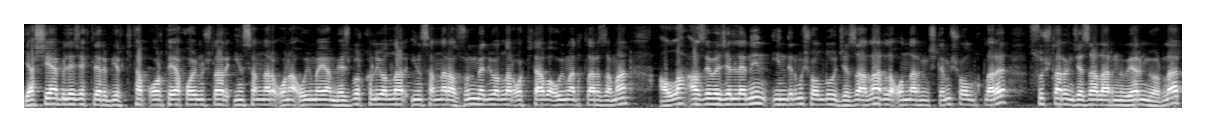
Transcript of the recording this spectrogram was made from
yaşayabilecekleri bir kitap ortaya koymuşlar. İnsanları ona uymaya mecbur kılıyorlar. İnsanlara zulmediyorlar. O kitaba uymadıkları zaman Allah Azze ve Celle'nin indirmiş olduğu cezalarla onların işlemiş oldukları suçların cezalarını vermiyorlar.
